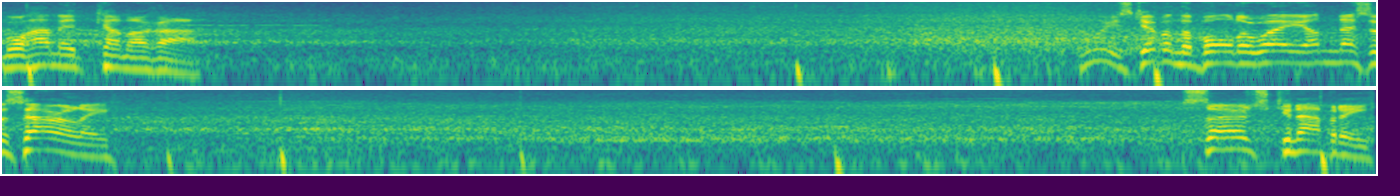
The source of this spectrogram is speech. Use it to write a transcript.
Mohamed Camara. Oh, he's given the ball away unnecessarily. Serge Gnabry.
